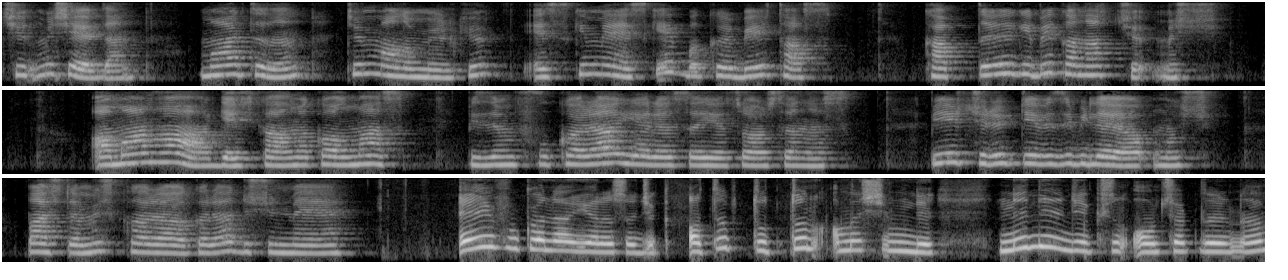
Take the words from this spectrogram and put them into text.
Çıkmış evden. Martı'nın tüm malı mülkü eski mi eski bakır bir tas. Kaptığı gibi kanat çırpmış. Aman ha geç kalmak olmaz. Bizim fukara yarasayı sorsanız. Bir çürük cevizi bile yokmuş. Başlamış kara kara düşünmeye. Ey fukara yarasacık atıp tuttun ama şimdi ne diyeceksin ortaklarına?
